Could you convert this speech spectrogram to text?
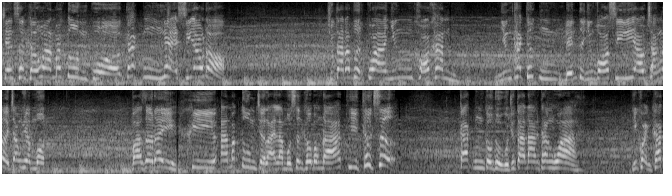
trên sân khấu An Maktoum của các nghệ sĩ áo đỏ. Chúng ta đã vượt qua những khó khăn Những thách thức đến từ những võ sĩ áo trắng ở trong hiệp 1 Và giờ đây khi An Maktoum trở lại là một sân khấu bóng đá Thì thực sự các cầu thủ của chúng ta đang thăng hoa những khoảnh khắc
